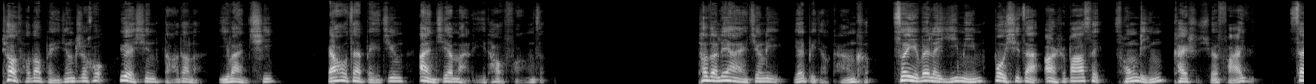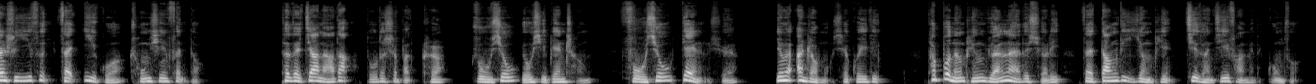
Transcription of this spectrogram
跳槽到北京之后，月薪达到了一万七，然后在北京按揭买了一套房子。他的恋爱经历也比较坎坷，所以为了移民，不惜在二十八岁从零开始学法语，三十一岁在异国重新奋斗。他在加拿大读的是本科，主修游戏编程，辅修电影学。因为按照某些规定，他不能凭原来的学历在当地应聘计算机方面的工作。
